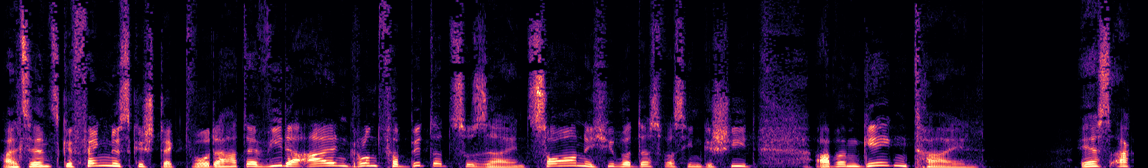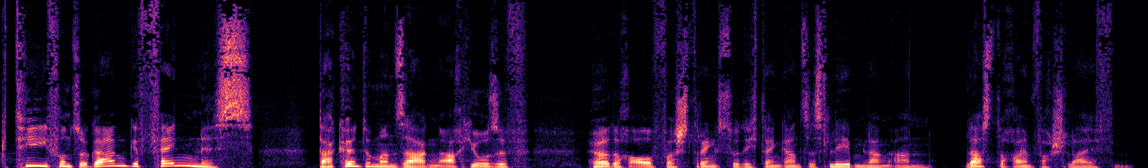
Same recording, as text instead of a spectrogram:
Als er ins Gefängnis gesteckt wurde, hat er wieder allen Grund, verbittert zu sein, zornig über das, was ihm geschieht. Aber im Gegenteil, er ist aktiv und sogar im Gefängnis. Da könnte man sagen, ach Josef, hör doch auf, was strengst du dich dein ganzes Leben lang an? Lass doch einfach schleifen.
